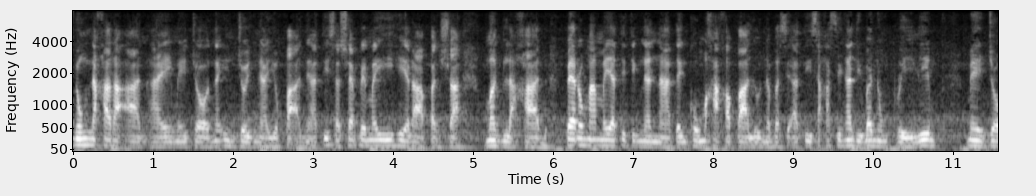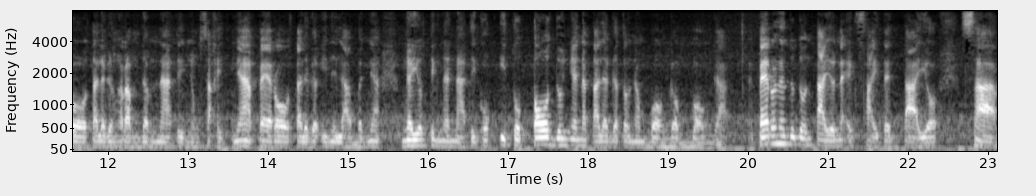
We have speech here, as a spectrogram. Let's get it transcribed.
nung nakaraan ay medyo na-enjoy nga yung paan ni Atisa. Syempre, mahihirapan siya maglakad. Pero mamaya titingnan natin kung makakapalo na ba si Atisa. Kasi nga, di ba, nung prelim, medyo talagang ramdam natin yung sakit niya pero talagang inilaban niya. Ngayon tingnan natin kung ito todo niya na talaga to ng bonggang-bongga. Pero nandoon tayo na excited tayo sa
